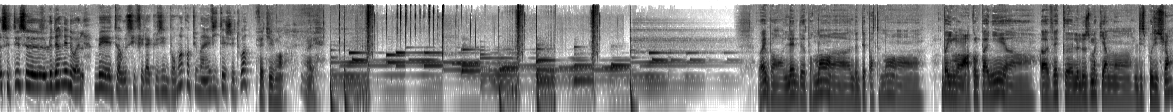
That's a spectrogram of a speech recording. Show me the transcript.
c'était ce- le dernier Noël. Mais tu as aussi fait la cuisine pour moi quand tu m'as invité chez toi. Effectivement. Ouais. Oui, bon, l'aide pour moi, euh, le département, euh, ben, ils m'ont accompagné euh, avec euh, le logement qui est à mon disposition.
